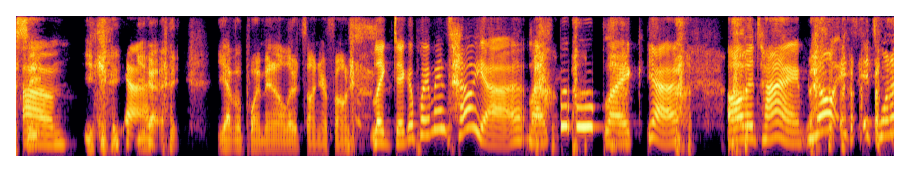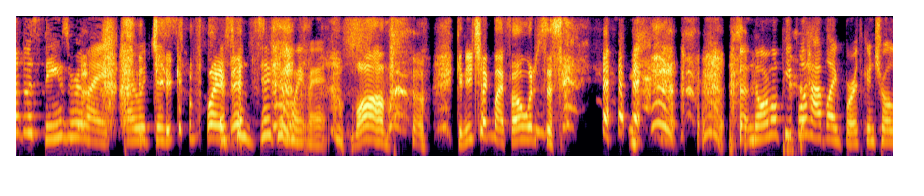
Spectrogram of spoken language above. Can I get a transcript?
See, um, you, can, yeah. you, ha- you have appointment alerts on your phone. like dig appointments hell yeah like boop boop like yeah all the time no it's it's one of those things where like i would just Dick it's a appointment. dick appointment Mom, can you check my phone? What does this? So normal people have like birth control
